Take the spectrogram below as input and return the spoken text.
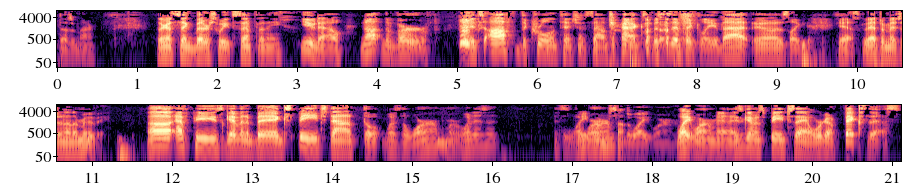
Doesn't matter. They're gonna sing Bittersweet Symphony. You know, not the Verve. It's off the Cruel Intentions soundtrack specifically. That, you know, it's like, yes, we have to mention another movie. Uh, FP's giving a big speech down at the, what is the worm or what is it? It's the White worm? something. The white worm. White worm, yeah. He's giving a speech saying we're gonna fix this.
